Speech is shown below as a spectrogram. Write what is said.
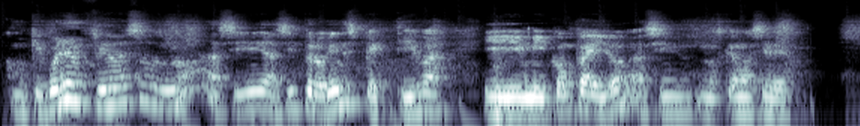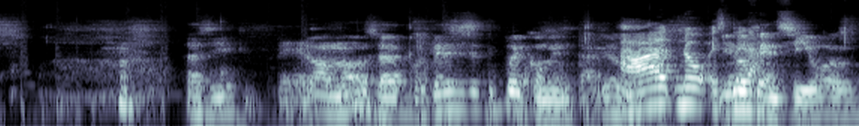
como que huelen feo esos, ¿no? Así, así, pero bien despectiva. Y mi compa y yo, así, nos quedamos así de... Así, pero, ¿no? O sea, ¿por qué es ese tipo de comentarios? Ah, no, bien espera. ofensivos.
